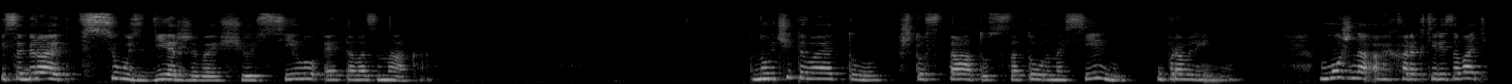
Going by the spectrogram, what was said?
и собирает всю сдерживающую силу этого знака. Но учитывая то, что статус Сатурна сильный, управление, можно охарактеризовать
